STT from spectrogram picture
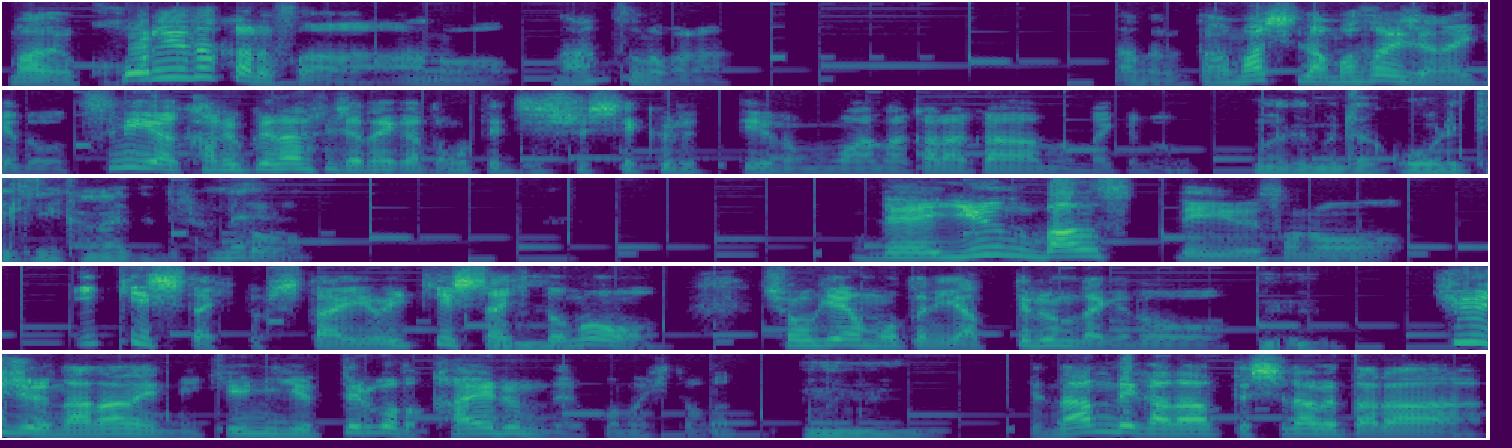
まあこれだからさ、あの、なんつうのかな。なんだろう、騙し騙されじゃないけど、罪が軽くなるんじゃないかと思って実習してくるっていうのもまあなかなかなんだけど。まあでも合理的に考えてるんでしょうね。そう。で、ユン・バンスっていう、その、遺棄した人、死体を遺棄した人の証言をもとにやってるんだけど、97年に急に言ってること変えるんだよ、この人が。うん。うん。で、なんでかなって調べたら、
